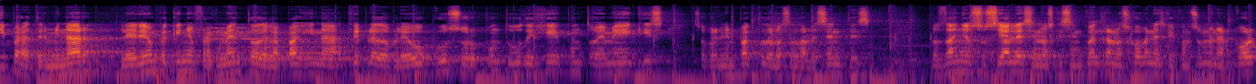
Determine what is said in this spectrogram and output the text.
Y para terminar, leeré un pequeño fragmento de la página www.cusor.udg.mx sobre el impacto de los adolescentes. Los daños sociales en los que se encuentran los jóvenes que consumen alcohol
